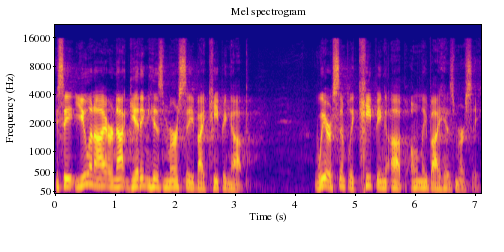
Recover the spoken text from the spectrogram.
You see, you and I are not getting His mercy by keeping up. We are simply keeping up only by His mercy.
